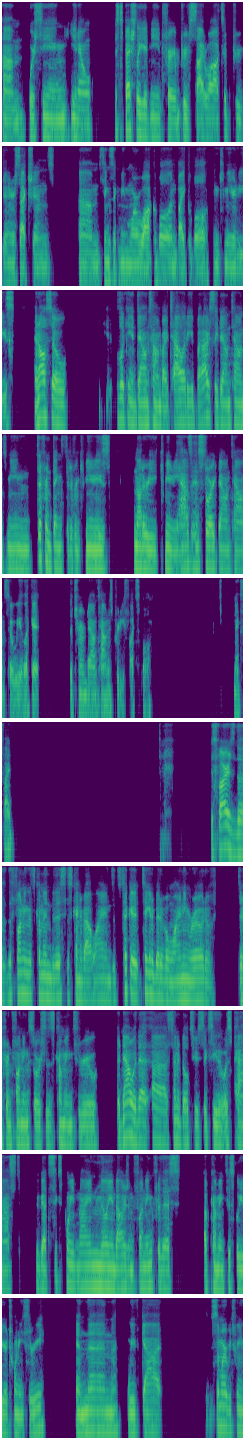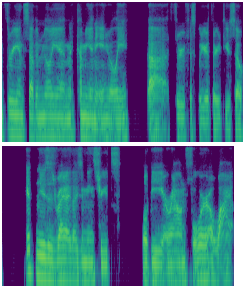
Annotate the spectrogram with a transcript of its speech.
um, we're seeing, you know, especially a need for improved sidewalks, improved intersections, um, things that can be more walkable and bikeable in communities. And also looking at downtown vitality, but obviously downtowns mean different things to different communities. Not every community has a historic downtown, so we look at the term downtown is pretty flexible. Next slide. As far as the, the funding that's come into this, this kind of outlines, it's took a, taken a bit of a winding road of different funding sources coming through. But now with that uh, Senate Bill 260 that was passed, we've got $6.9 million in funding for this upcoming fiscal year 23. And then we've got somewhere between three and seven million coming in annually uh, through fiscal year 32. So good news is revitalizing main streets will be around for a while.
